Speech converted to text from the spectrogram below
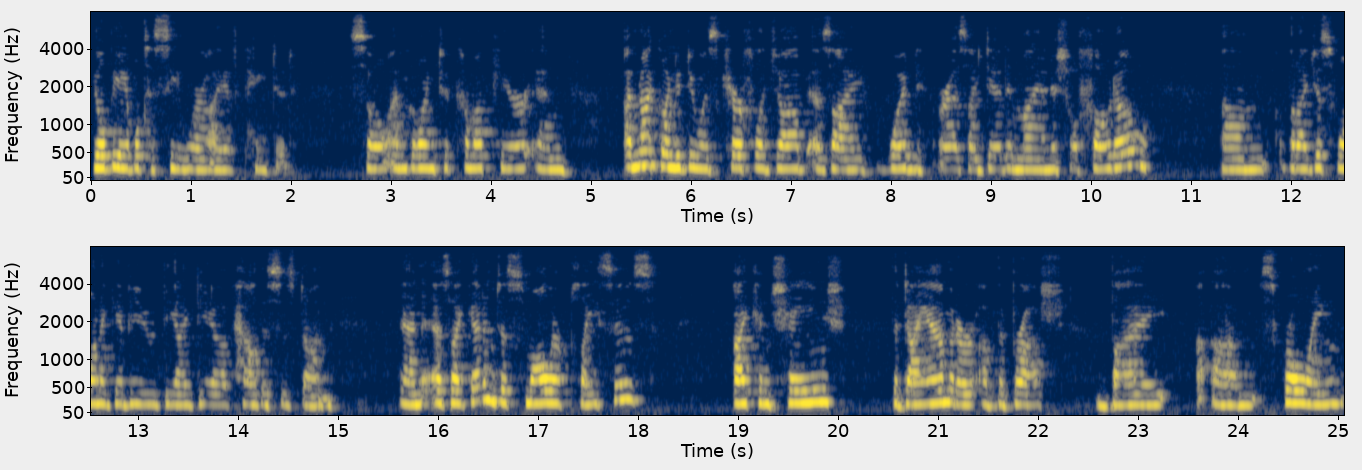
you'll be able to see where I have painted. So I'm going to come up here and I'm not going to do as careful a job as I would or as I did in my initial photo, um, but I just want to give you the idea of how this is done. And as I get into smaller places, I can change the diameter of the brush by um, scrolling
